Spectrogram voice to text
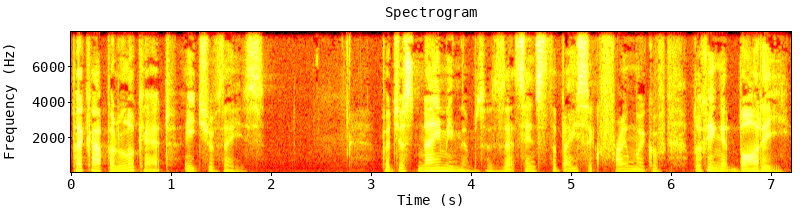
pick up and look at each of these. But just naming them, so there's that sense the basic framework of looking at body,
